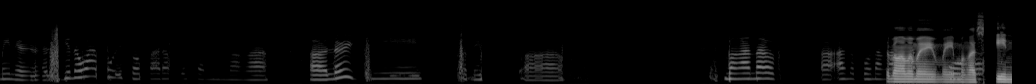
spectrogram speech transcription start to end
minerals. Ginawa po ito para po sa may mga allergy, sa may ah, mga na ah, ano po Sa mga may, may po. mga skin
